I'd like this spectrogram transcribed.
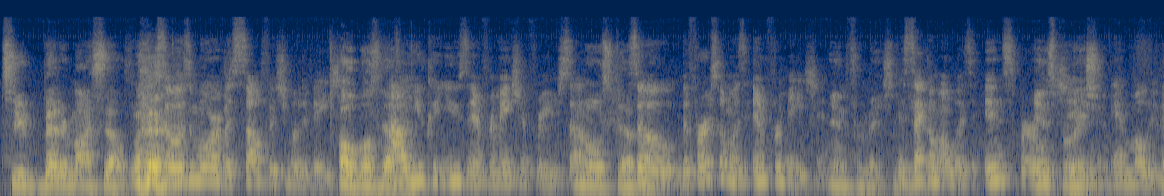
to better myself so it's more of a selfish motivation. oh most definitely. How you could use the information for yourself. most definitely So the first one was information. information The yeah. second one was inspiration, Inspiration. and motivation.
